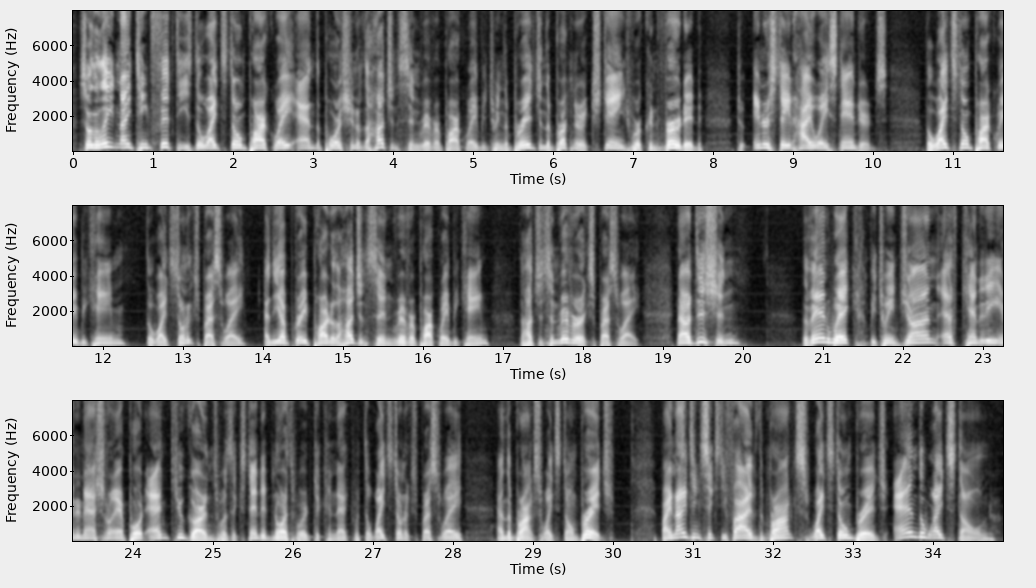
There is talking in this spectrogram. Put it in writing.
So, in the late 1950s, the Whitestone Parkway and the portion of the Hutchinson River Parkway between the bridge and the Bruckner Exchange were converted to interstate highway standards. The Whitestone Parkway became the Whitestone Expressway, and the upgrade part of the Hutchinson River Parkway became the Hutchinson River Expressway. Now, addition, the Van Wyck between John F. Kennedy International Airport and Kew Gardens was extended northward to connect with the Whitestone Expressway and the Bronx Whitestone Bridge. By 1965, the Bronx Whitestone Bridge and the Whitestone,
